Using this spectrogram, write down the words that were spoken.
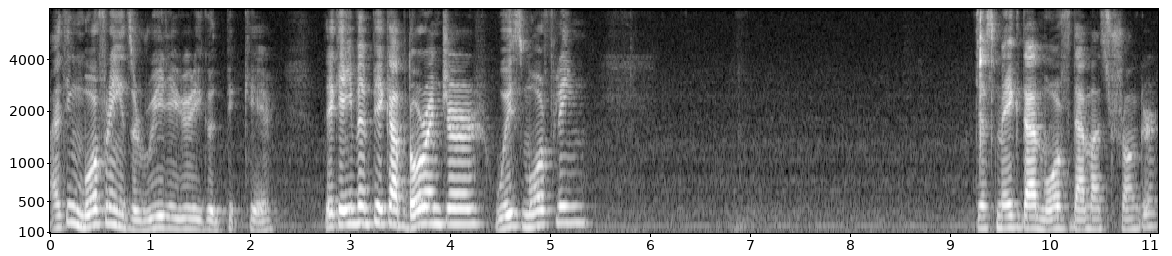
I think Morphling is a really really good pick here. They can even pick up Drow Ranger with Morphling. Just make that morph that much stronger.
